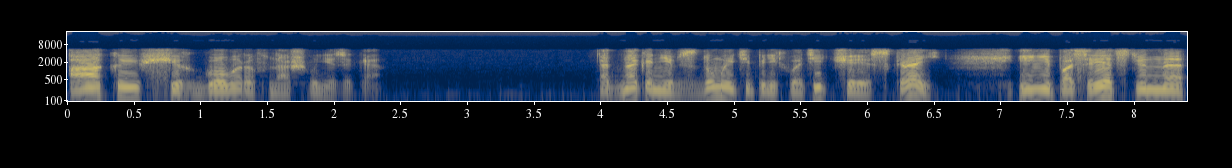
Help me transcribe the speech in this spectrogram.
акающих говоров нашего языка. Однако не вздумайте перехватить через край и непосредственно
